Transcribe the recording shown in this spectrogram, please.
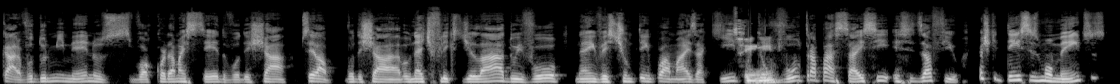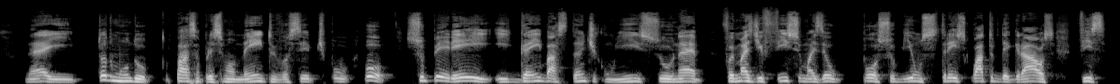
cara, vou dormir menos, vou acordar mais cedo, vou deixar, sei lá, vou deixar o Netflix de lado e vou, né, investir um tempo a mais aqui, Sim. porque eu vou ultrapassar esse, esse desafio. Acho que tem esses momentos, né? E todo mundo passa por esse momento e você, tipo, pô, superei e ganhei bastante com isso, né? Foi mais difícil, mas eu pô, subi uns 3, 4 degraus, fiz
